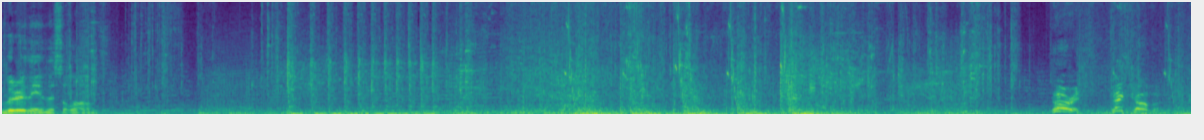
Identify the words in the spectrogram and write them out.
Literally in this alone. Turret, take cover.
